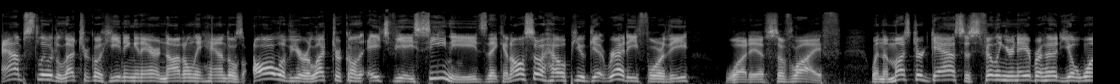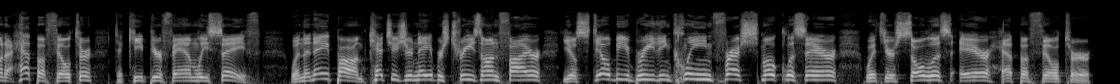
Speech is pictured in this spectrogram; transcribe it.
Absolute Electrical Heating and Air not only handles all of your electrical and HVAC needs, they can also help you get ready for the what ifs of life. When the mustard gas is filling your neighborhood, you'll want a HEPA filter to keep your family safe. When the napalm catches your neighbor's trees on fire, you'll still be breathing clean, fresh, smokeless air with your Solus Air HEPA filter.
